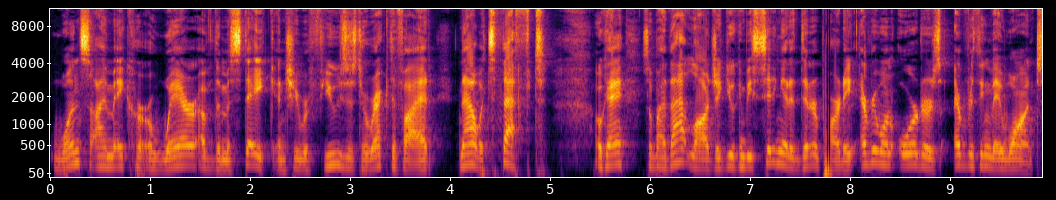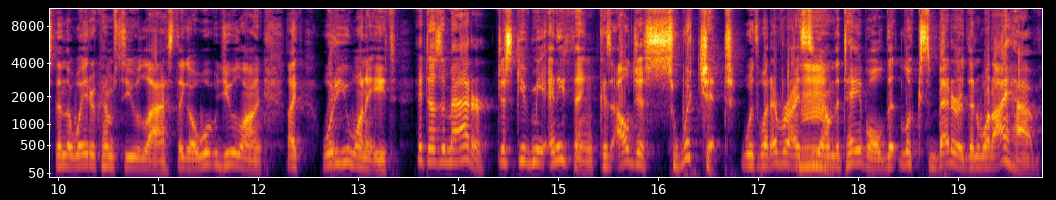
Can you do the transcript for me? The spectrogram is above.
Once I make her aware of the mistake and she refuses to rectify it, now it's theft. Okay? So by that logic, you can be sitting at a dinner party, everyone orders everything they want. Then the waiter comes to you last. They go, What would you like? Like, what do you want to eat? It doesn't matter. Just give me anything, because I'll just switch it with whatever I see on the table that looks better than what I have.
